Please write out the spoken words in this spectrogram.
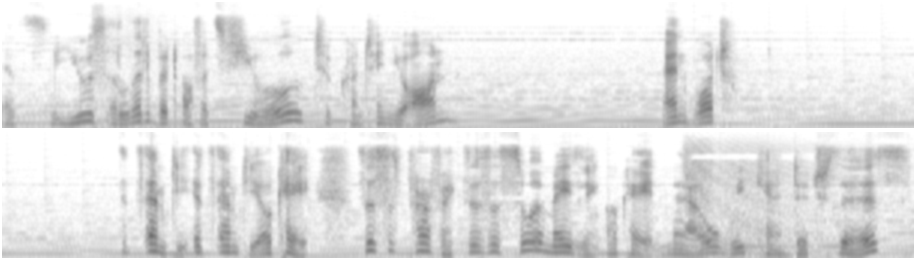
let's use a little bit of its fuel to continue on. And what? It's empty, it's empty. Okay, this is perfect. This is so amazing. Okay, now we can ditch this.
